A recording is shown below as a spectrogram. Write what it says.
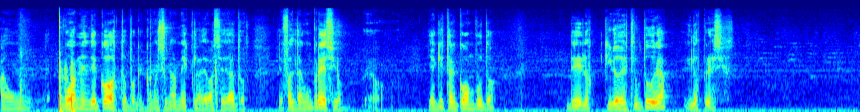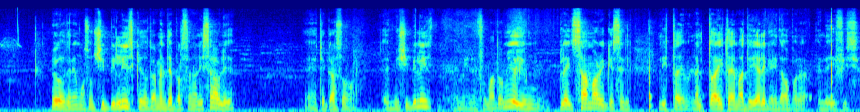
a un warning de costo, porque como es una mezcla de base de datos, le falta algún precio. Pero, y aquí está el cómputo de los kilos de estructura y los precios. Luego tenemos un shipping list que es totalmente personalizable. En este caso es mi shipping list, en el formato mío, y un plate summary que es el lista de, la, toda la lista de materiales que necesitamos para el edificio.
